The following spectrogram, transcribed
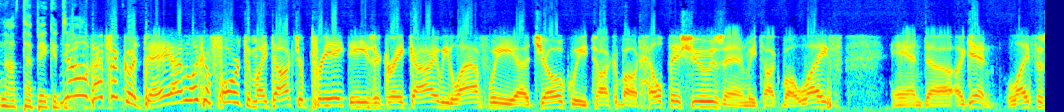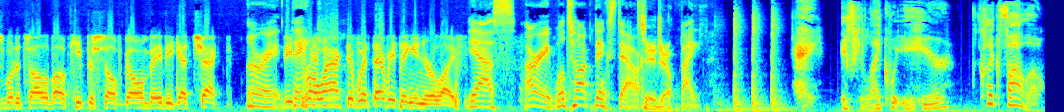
Not that big a deal. No, that's a good day. I'm looking forward to my doctor pre He's a great guy. We laugh, we uh, joke, we talk about health issues, and we talk about life. And uh, again, life is what it's all about. Keep yourself going, baby. Get checked. All right. Be Thank proactive you. with everything in your life. Yes. All right. We'll talk next hour. See you, Joe. Bye. Hey, if you like what you hear, click follow.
